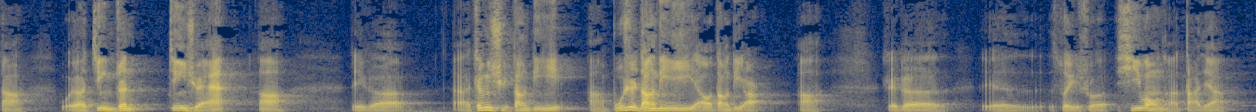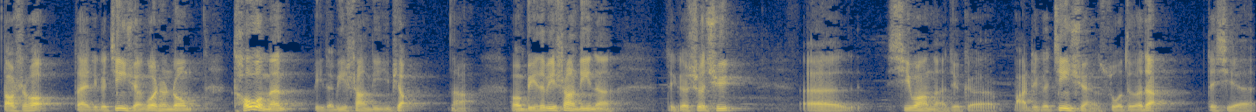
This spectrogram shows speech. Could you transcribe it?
啊，我要竞争竞选啊。这个呃，争取当第一啊，不是当第一也要当第二啊。这个呃，所以说希望呢，大家到时候在这个竞选过程中投我们比特币上帝一票啊。我们比特币上帝呢，这个社区呃，希望呢，这个把这个竞选所得的这些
